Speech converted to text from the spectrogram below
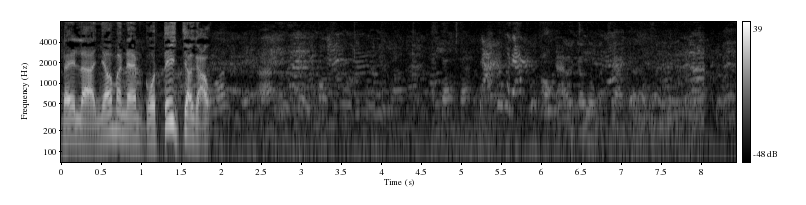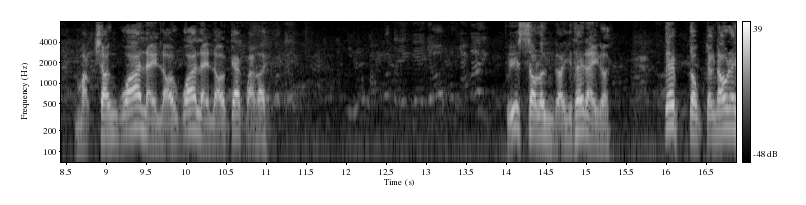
Đây là nhóm anh em của Tí Chờ Gạo. Mặt sân quá lầy lội, quá lầy lội các bạn ơi. Phía sau lưng là như thế này rồi. Tiếp tục trận đấu đi.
